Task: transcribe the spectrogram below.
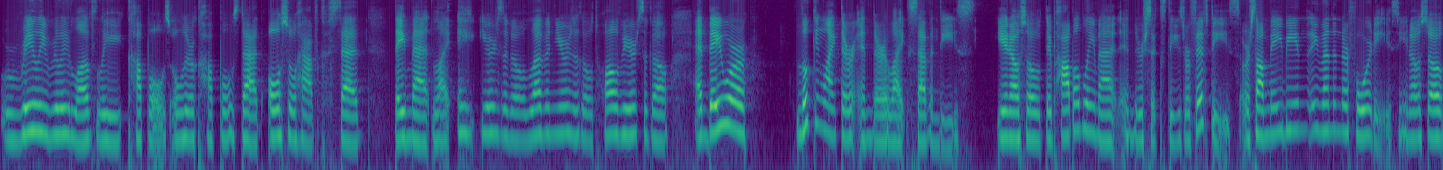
really really lovely couples, older couples that also have said they met like 8 years ago, 11 years ago, 12 years ago and they were looking like they're in their like 70s you know, so they probably met in their 60s or 50s, or some maybe in, even in their 40s, you know. So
